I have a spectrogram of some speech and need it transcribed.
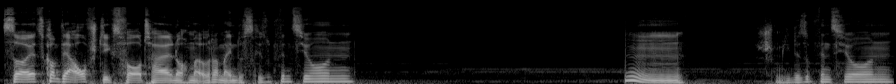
So, jetzt kommt der Aufstiegsvorteil nochmal, oder? Mal Industriesubvention. Hm. Schmiedesubvention.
